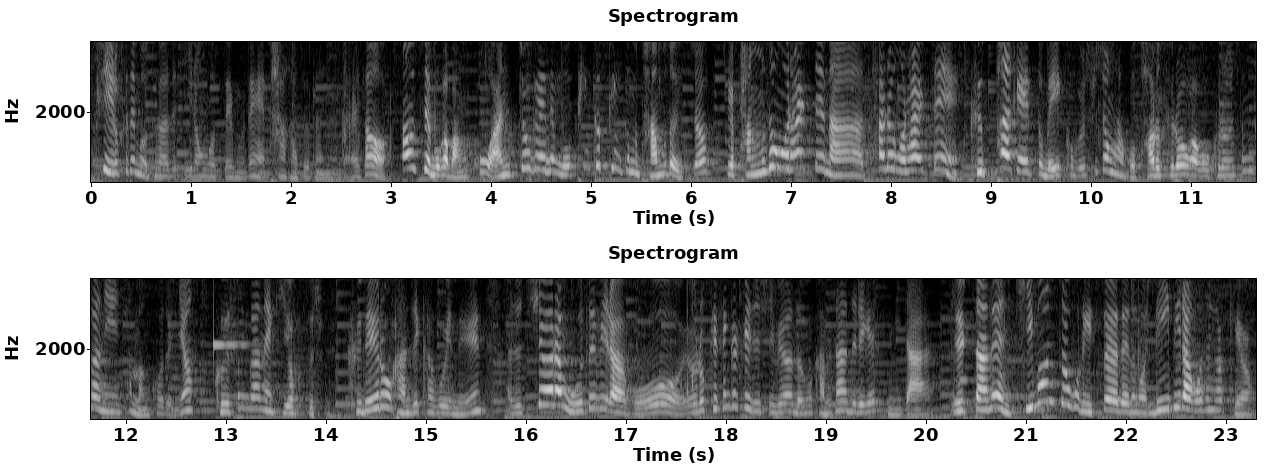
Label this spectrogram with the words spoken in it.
혹시 이렇게 되면 어떡하지? 이런 것 때문에 다 가지고 다닙니다. 그래서 파우치에 뭐가 많고 안쪽에는 뭐 핑크핑크면 다 묻어 있죠? 이게 방송을 할 때나 촬영을 할 때 급하게 또 메이크업을 수정하고 바로 들어가고 그런 순간이 참 많거든요. 그 순간의 기억들을 그대로 간직하고 있는 아주 치열한 모습이라고 이렇게 생각해 주시면 너무 감사드리겠습니다. 일단은 기본적으로 있어야 되는 건 립이라고 생각해요.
